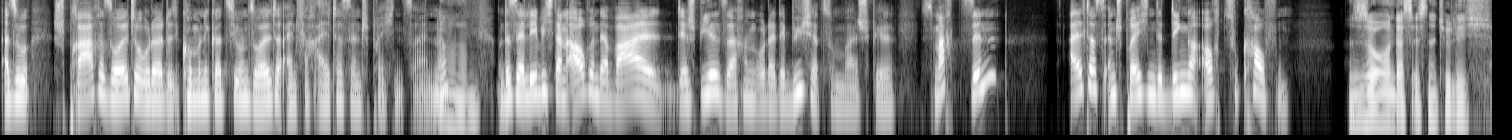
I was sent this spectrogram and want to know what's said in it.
Also Sprache sollte oder die Kommunikation sollte einfach altersentsprechend sein. Ne? Mhm. Und das erlebe ich dann auch in der Wahl der Spielsachen oder der Bücher zum Beispiel. Es macht Sinn, altersentsprechende Dinge auch zu kaufen. So, und das ist natürlich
